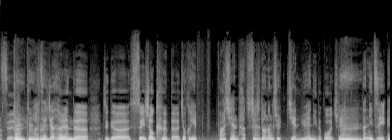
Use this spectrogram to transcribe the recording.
字，对对，对，在任何人的这个随手可得就可以。发现他随时都能去检阅你的过去，但你自己哎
